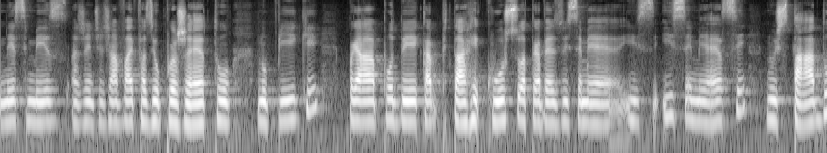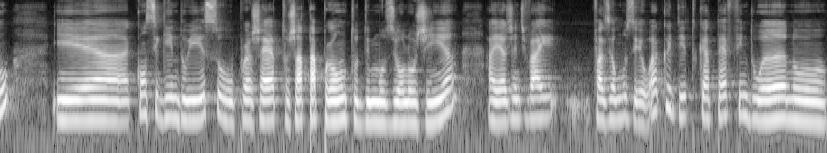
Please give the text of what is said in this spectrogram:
nesse mês a gente já vai fazer o projeto no PIC para poder captar recurso através do ICMS, ICMS no estado. E conseguindo isso, o projeto já está pronto de museologia. Aí a gente vai fazer o museu. Acredito que até fim do ano,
